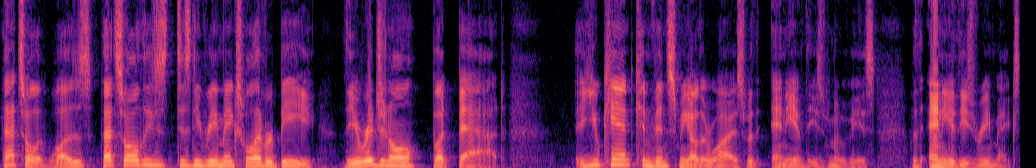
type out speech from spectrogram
That's all it was. That's all these Disney remakes will ever be. The original, but bad. You can't convince me otherwise with any of these movies, with any of these remakes.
